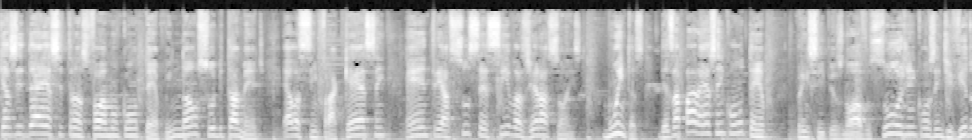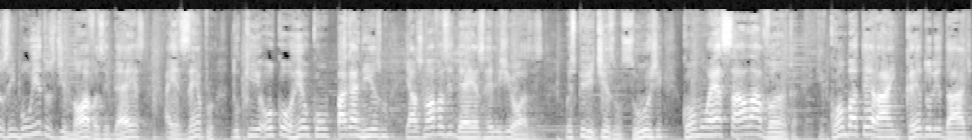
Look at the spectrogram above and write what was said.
que as ideias se transformam com o tempo e não subitamente. Elas se enfraquecem entre as sucessivas gerações. Muitas desaparecem com o tempo. Princípios novos surgem com os indivíduos imbuídos de novas ideias, a exemplo do que ocorreu com o paganismo e as novas ideias religiosas. O Espiritismo surge como essa alavanca que combaterá a incredulidade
